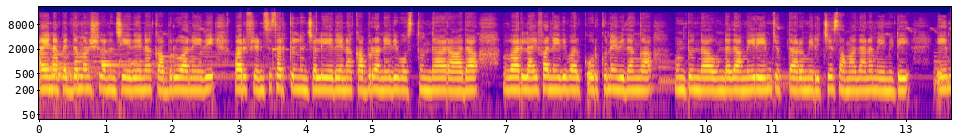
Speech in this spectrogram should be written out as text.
అయినా పెద్ద మనుషుల నుంచి ఏదైనా కబురు అనేది వారి ఫ్రెండ్స్ సర్కిల్ నుంచి ఏదైనా కబురు అనేది వస్తుందా రాదా? వారి లైఫ్ అనేది వారు కోరుకునే విధంగా ఉంటుందా ఉండదా? మీరు ఏం చెప్తారు మీరు ఇచ్చే సమాధానం ఏమిటి? ఏం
